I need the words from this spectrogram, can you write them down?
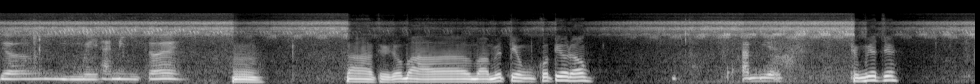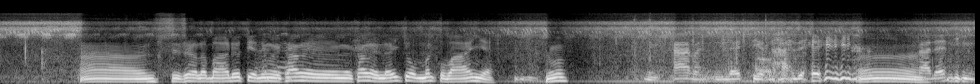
Đưa 12 mình thôi. Ừ. à thử cho bà bà biết tiêu có tiêu đâu Tắm bia chẳng biết chứ. À sợ là bà đưa tiền cho người khác người khác lại lấy trộm mất của bà ấy nhỉ? Đúng không? Người khác là lấy tiền lại đấy. À Và đấy thì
